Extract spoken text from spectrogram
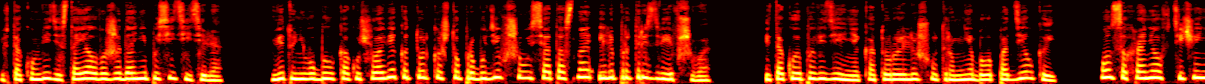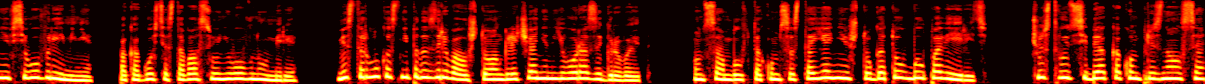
и в таком виде стоял в ожидании посетителя. Вид у него был как у человека, только что пробудившегося ото сна или протрезвевшего. И такое поведение, которое лишь утром не было подделкой, он сохранял в течение всего времени, пока гость оставался у него в номере. Мистер Лукас не подозревал, что англичанин его разыгрывает. Он сам был в таком состоянии, что готов был поверить. Чувствует себя, как он признался,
